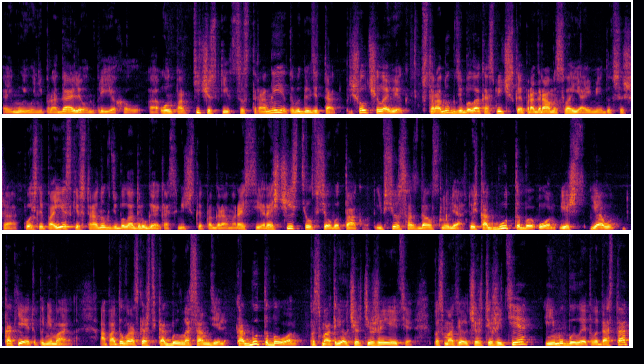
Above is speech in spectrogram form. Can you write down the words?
ему его не продали, он приехал, а он практически со стороны, это выглядит так, Пришел человек в страну, где была космическая программа своя, имею в виду в США. После поездки в страну, где была другая космическая программа России, расчистил все вот так вот и все создал с нуля. То есть как будто бы он, я, я, как я это понимаю, а потом вы расскажете, как было на самом деле, как будто бы он посмотрел чертежи эти, посмотрел чертежи те, и ему было этого достаточно,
